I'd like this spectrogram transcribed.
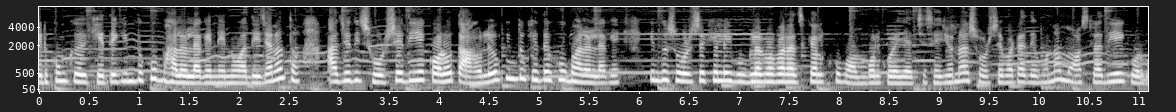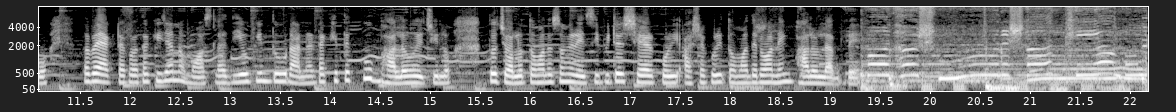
এরকম খেতে কিন্তু খুব ভালো লাগে নেনুয়া দিয়ে, জানো তো? আর যদি সর্ষে দিয়ে করো, তাহলেও কিন্তু খেতে খুব ভালো লাগে। কিন্তু সর্ষে খেলেই গুগলার বাবার আজকাল খুব অম্বল করে যাচ্ছে, সেই জন্য আর সর্ষে বাটা দেবো না, মশলা দিয়েই করব। তবে একটা কথা কি জানো, মশলা দিয়েও কিন্তু রান্নাটা খেতে খুব ভালো হয়েছিল। তো চলো তোমাদের সঙ্গে রেসিপিটা শেয়ার করি, আশা করি তোমাদেরও অনেক ভালো লাগবে। বাধা সুর আগুন,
